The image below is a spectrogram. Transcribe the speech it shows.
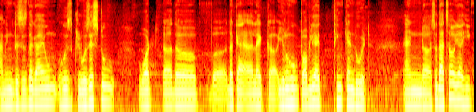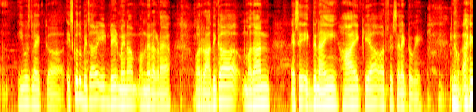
I mean this is the guy who is closest to what दाइक you know who probably I think can do it and so that's how या ही ही वॉज़ लाइक इसको तो बेचारा एक डेढ़ महीना हमने रगड़ाया और राधिका मदान ऐसे एक दिन आई हाई किया और फिर सेलेक्ट हो गई। नो आई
